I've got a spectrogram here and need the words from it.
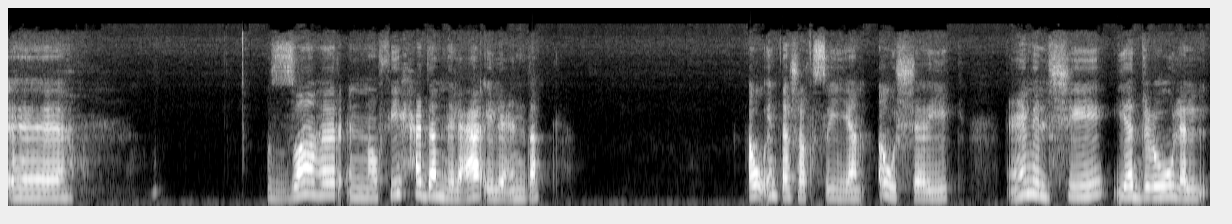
آه الظاهر إنه في حدا من العائلة عندك أو أنت شخصيا أو الشريك عمل شيء يدعو لل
